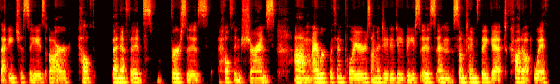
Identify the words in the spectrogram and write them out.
that HSAs are health benefits versus health insurance. Um, I work with employers on a day to day basis, and sometimes they get caught up with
